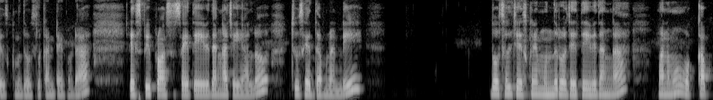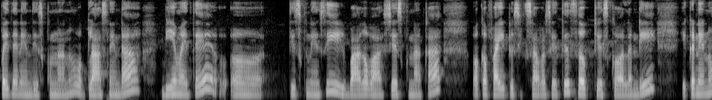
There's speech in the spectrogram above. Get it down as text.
చేసుకున్న దోశల కంటే కూడా. రెసిపీ ప్రాసెస్ అయితే ఏ విధంగా చేయాలో చూసేద్దాం రండి దోశలు చేసుకునే ముందు రోజైతే ఈ విధంగా మనము ఒక కప్ అయితే నేను తీసుకున్నాను. ఒక గ్లాస్ నిండా బియ్యం అయితే తీసుకునేసి బాగా వాష్ చేసుకున్నాక ఒక ఫైవ్ టు సిక్స్ అవర్స్ అయితే సోక్ చేసుకోవాలండి. ఇక్కడ నేను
